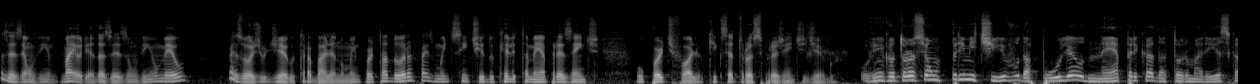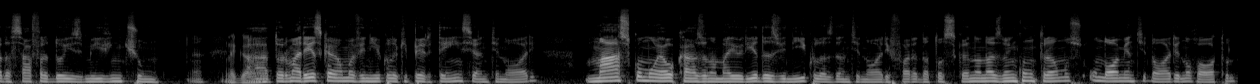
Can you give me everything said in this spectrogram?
Às vezes é um vinho, maioria das vezes um vinho meu, mas hoje o Diego trabalha numa importadora, faz muito sentido que ele também apresente o portfólio. O que, que você trouxe para gente, Diego? O vinho que eu trouxe é um primitivo da Puglia, o Néprica da Tormaresca da safra 2021. Né? Legal. A Tormaresca é uma vinícola que pertence à Antinori. Mas, como é o caso na maioria das vinícolas da Antinori fora da Toscana, nós não encontramos o nome Antinori no rótulo,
